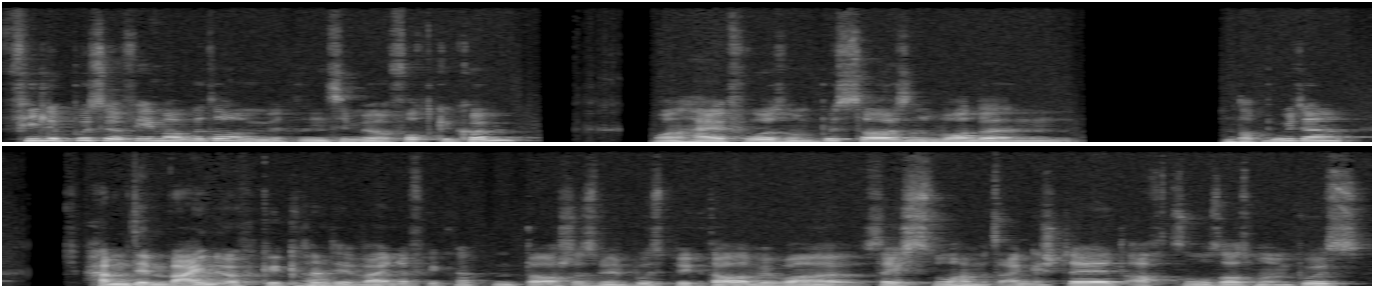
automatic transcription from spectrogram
viele Busse auf einmal wieder und mit- dann sind wir fortgekommen. Waren halb froh, dass wir im Bus saßen, waren dann in der Bude, Haben den Wein haben aufgeknallt. den Wein aufgeknackt und da, dass wir den Bus begleitet wir waren 16 Uhr, haben uns angestellt, 18 Uhr saßen wir im Bus,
